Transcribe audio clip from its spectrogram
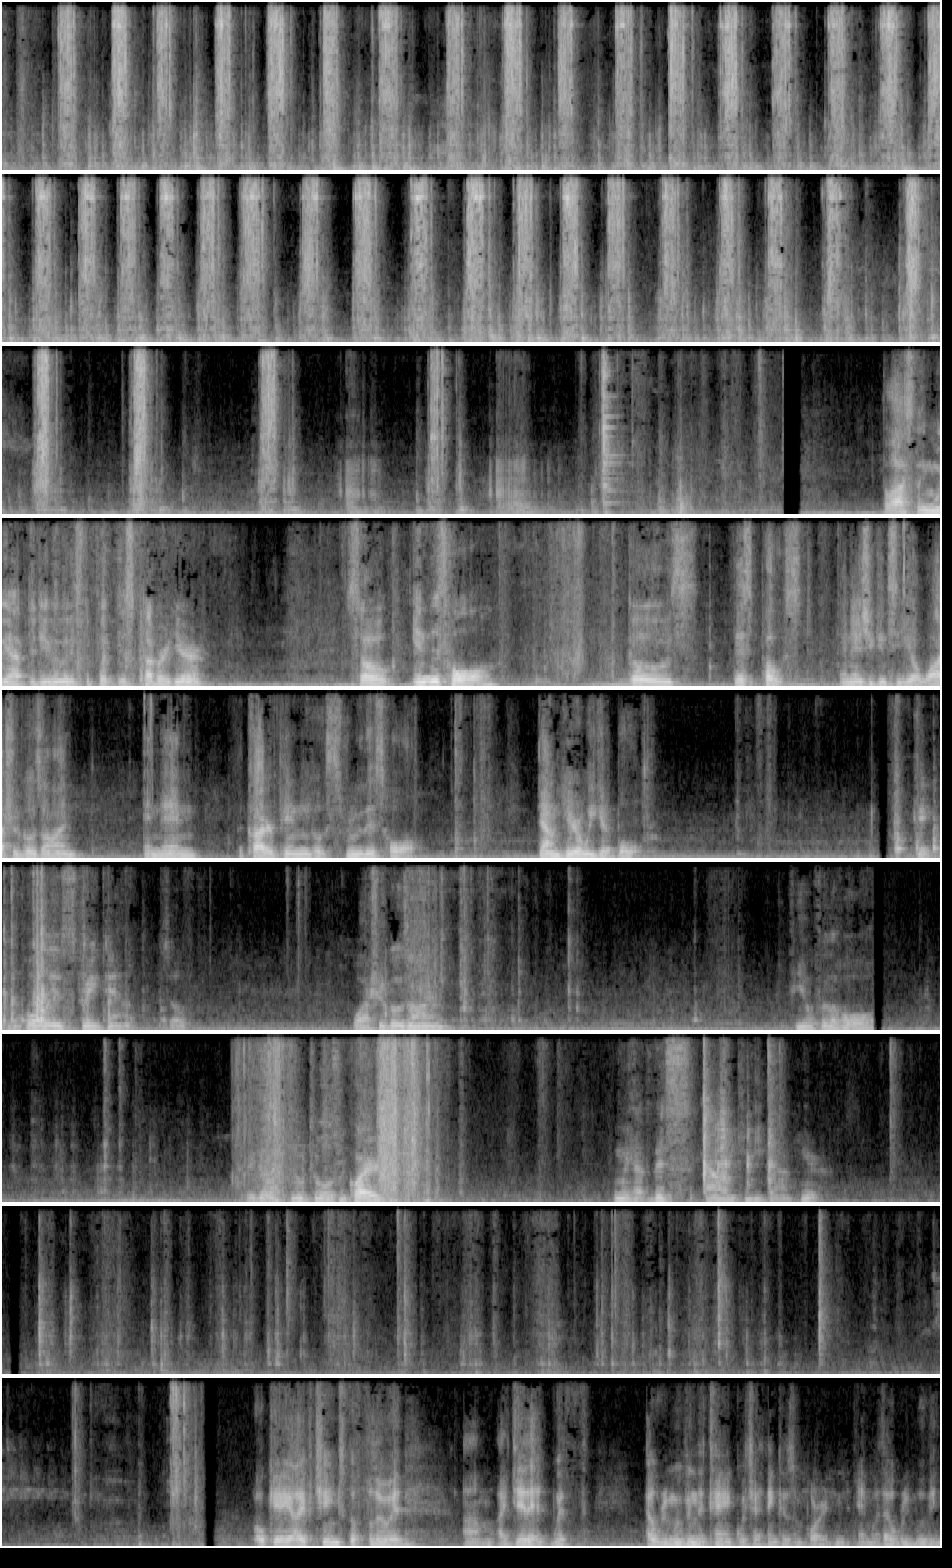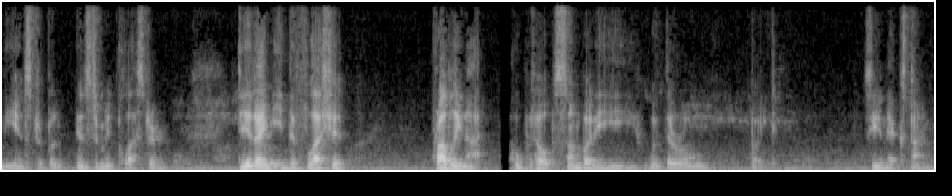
last thing we have to do is to put this cover here. So in this hole goes this post. And as you can see, a washer goes on and then the cotter pin goes through this hole. Down here, we get a bolt. Okay, the hole is straight down. So washer goes on. Feel for the hole. There you go, no tools required. And we have this Allen key down here. Okay, I've changed the fluid. Um, I did it without removing the tank, which I think is important, and without removing the instrument, instrument cluster. Did I need to flush it? Probably not. Hope it helps somebody with their own bike. See you next time.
